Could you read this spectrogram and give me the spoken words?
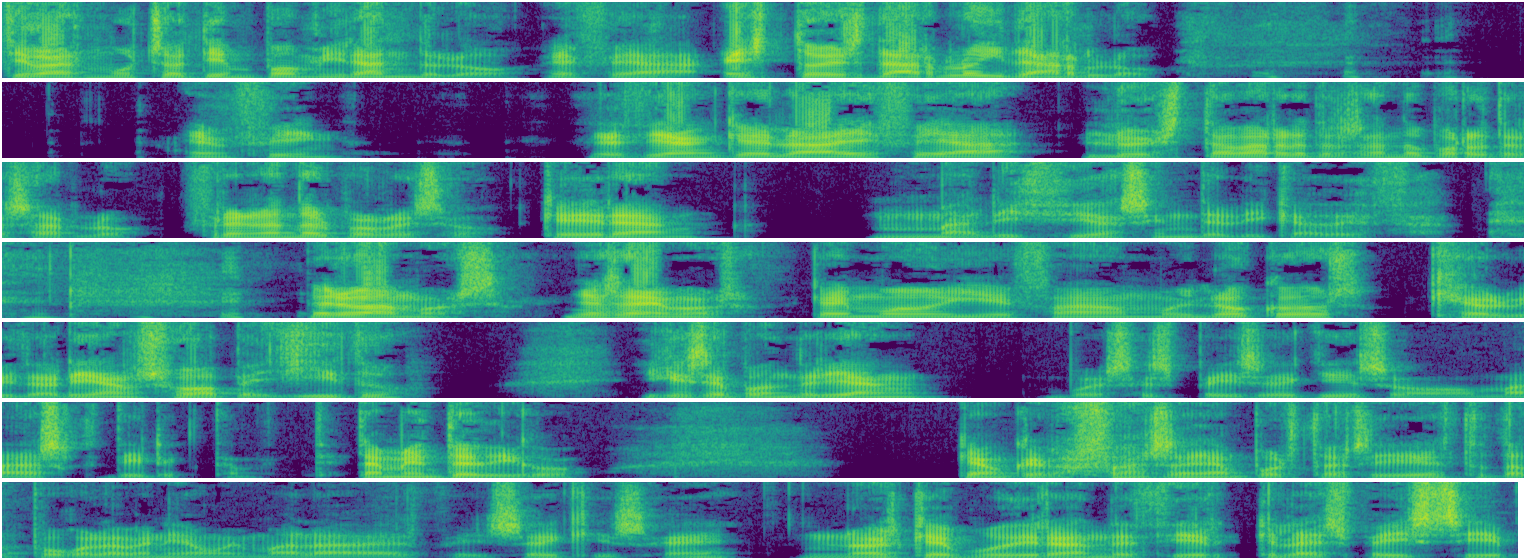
Llevas mucho tiempo mirándolo, FAA. Esto es darlo y darlo. En fin, Decían que la FA lo estaba retrasando por retrasarlo, frenando el progreso, que eran malicia sin delicadeza. Pero vamos, ya sabemos que hay muy fan muy locos que olvidarían su apellido y que se pondrían pues SpaceX o Musk directamente. También te digo, que aunque los fans hayan puesto así, esto tampoco le ha venido muy mal a SpaceX. ¿eh? No es que pudieran decir que la Spaceship,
